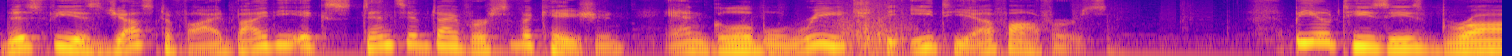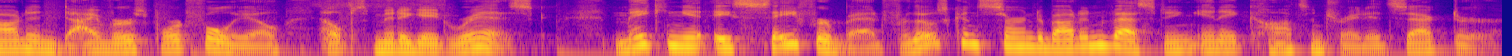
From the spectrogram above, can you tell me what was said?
this fee is justified by the extensive diversification and global reach the ETF offers. BOTZ's broad and diverse portfolio helps mitigate risk, making it a safer bet for those concerned about investing in a concentrated sector.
